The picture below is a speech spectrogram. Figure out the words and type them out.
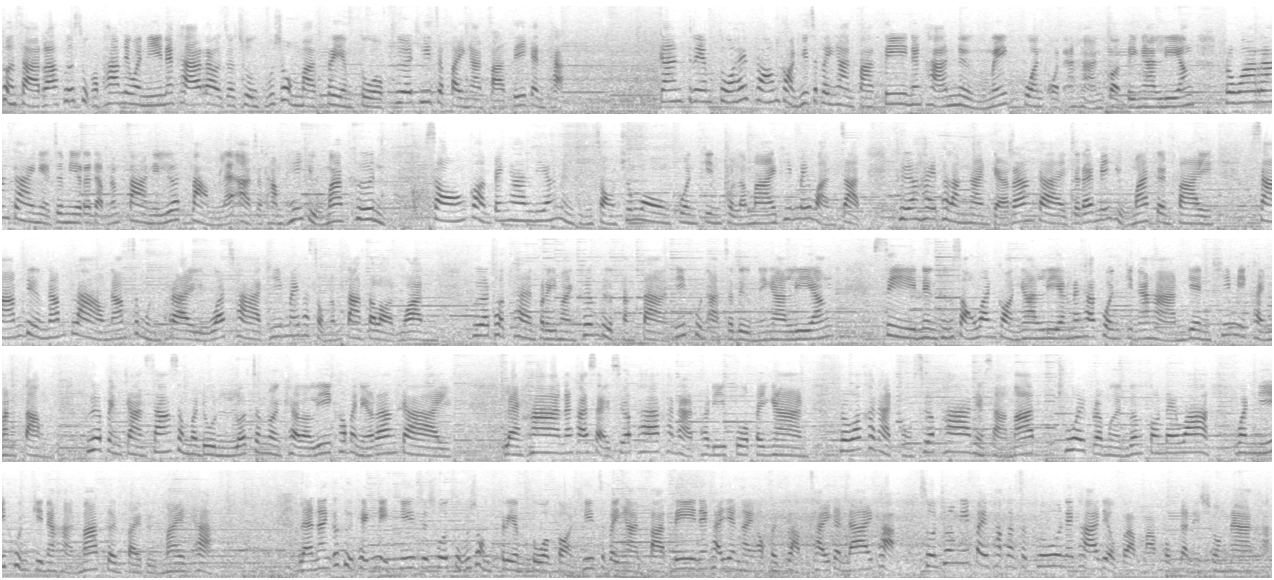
ส่วนสาระเพื่อสุขภาพในวันนี้นะคะ เราจะชวนคุณผู้ชมมาเตรียมตัวเพื่อที่จะไปงานปาร์ตี้กันค่ะ การเตรียมตัวให้พร้อมก่อนที่จะไปงานปาร์ตี้นะคะหนึ่งไม่ควรอดอาหารก่อนไปงานเลี้ยง เพราะว่าร่างกายเนี่ยจะมีระดับน้ำตาลในเลือดต่ำและอาจจะทำให้หิวมากขึ้น 2. ก่อนไปงานเลี้ยง 1-2 ชั่วโมง ควรกินผลไม้ที่ไม่หวานจัด เพื่อให้พลังงานแก่ร่างกายจะได้ไม่หิวมากเกินไป 3. ดื่มน้ำเปล่าน้ำสมุนไพร หรือว่าชาที่ไม่ผสมน้ำตาลตลอดวัน เพื่อทดแทนปริมาณเครื่องดื่มต่างๆ ที่คุณอาจจะดื่มในงานเลี้ยง 4 1-2 วันก่อนงานเลี้ยงนะคะ ควรกินอาหารเย็นที่มีไขมันต่ำเพื่อเป็นการสร้างสมดุลลดจำนวนแคลอรี่เข้าไปในร่างกาย และ 5 นะคะใส่เสื้อผ้าขนาดพอดีตัวไปงาน เพราะว่าขนาดของเสื้อผ้าเนี่ยสามารถช่วยประเมินเบื้องต้นได้ว่า วันนี้คุณกินอาหารมากเกินไปหรือไม่ค่ะ และนั่นก็คือเทคนิคที่จะช่วยคุณผู้ชมเตรียมตัวก่อนที่จะไปงานปาร์ตี้นะคะ ยังไงเอาไปปรับใช้กันได้ค่ะ ส่วนช่วงนี้ไปพักกันสักครู่นะคะ เดี๋ยวกลับมาพบกันในช่วงหน้าค่ะ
